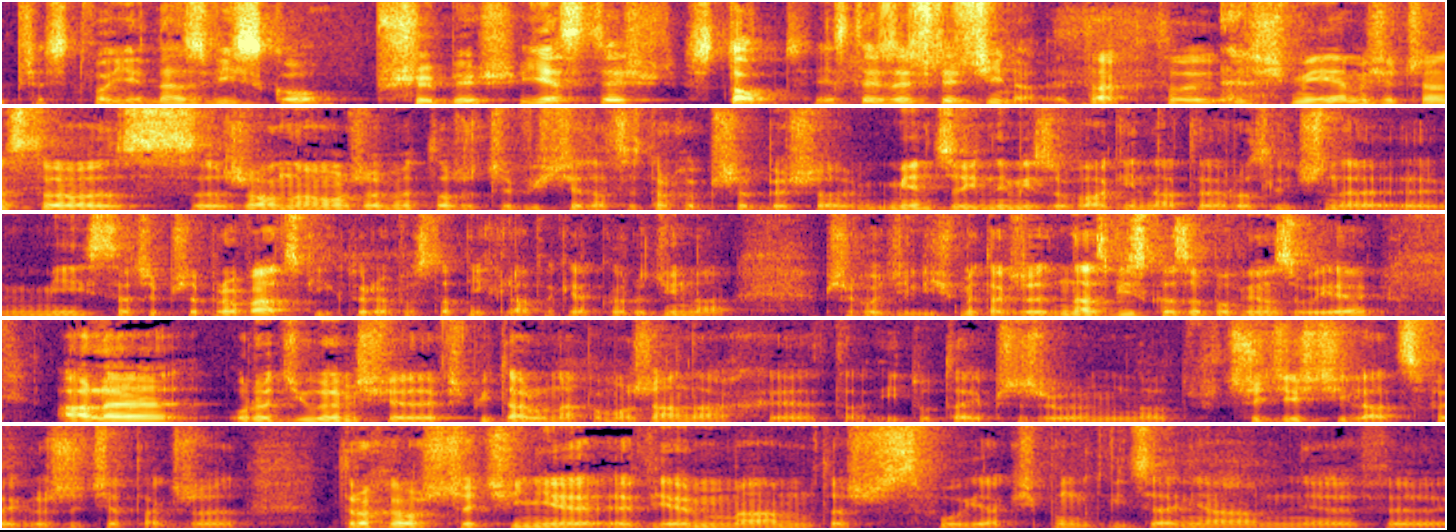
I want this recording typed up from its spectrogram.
przez Twoje nazwisko, przybysz, jesteś stąd, jesteś ze Szczecina. Tak, to śmiejemy się często z żoną, że my to rzeczywiście tacy trochę przybysze, między innymi z uwagi na te rozliczne miejsca czy przeprowadzki, które w ostatnich latach jako rodzina przechodziliśmy, także nazwisko zobowiązuje, ale urodziłem się w szpitalu na Pomorzanach i tutaj przeżyłem no, 30 lat swojego życia, także trochę o Szczecinie wiem, mam też swój jakiś punkt widzenia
